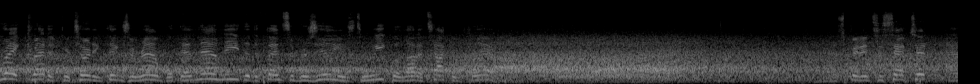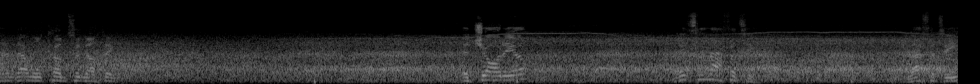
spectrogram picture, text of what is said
great credit for turning things around, but they'll now need the defensive resilience to equal that attacking flair. It's been intercepted, and that will come to nothing. And it's Lafferty. Lafferty.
